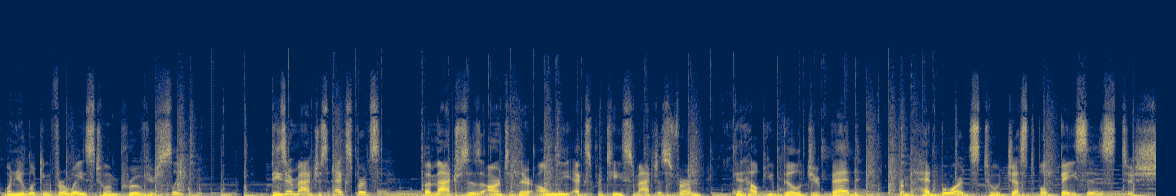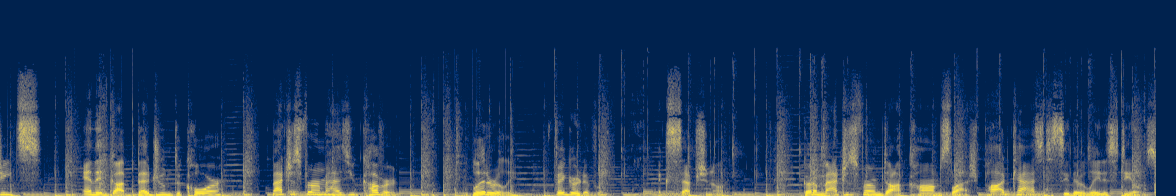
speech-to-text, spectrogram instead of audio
when you're looking for ways to improve your sleep. These are mattress experts, But mattresses aren't their only expertise. Mattress Firm can help you build your bed from headboards to adjustable bases to sheets, and they've got bedroom decor. Mattress Firm has you covered. Literally, figuratively, exceptionally. Go to mattressfirm.com slash podcast to see their latest deals.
